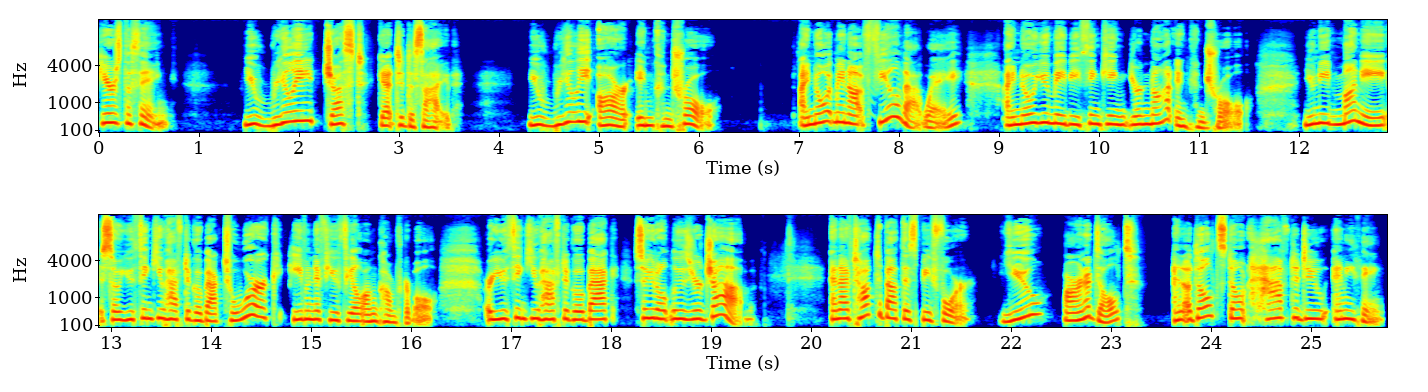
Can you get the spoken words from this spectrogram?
Here's the thing you really just get to decide you really are in control. I know it may not feel that way. I know you may be thinking you're not in control. You need money, so you think you have to go back to work even if you feel uncomfortable. Or you think you have to go back so you don't lose your job. And I've talked about this before. You are an adult, and adults don't have to do anything.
